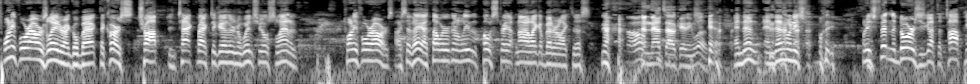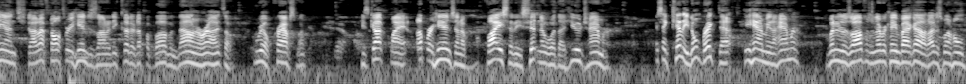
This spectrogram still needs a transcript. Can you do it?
24 hours later, I go back. The car's chopped and tacked back together, and the windshield slanted. 24 hours. I said, "Hey, I thought we were going to leave the post straight up. Now I like it better like this." and that's how Kenny was. and then and then when he's when he's fitting the doors, he's got the top hinge. I left all three hinges on it. He cut it up above and down and around. It's a real craftsman. He's got my upper hinge and a vise, and he's hitting it with a huge hammer. I said, Kenny, don't break that. He handed me the hammer, went into his office, and never came back out. I just went home.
